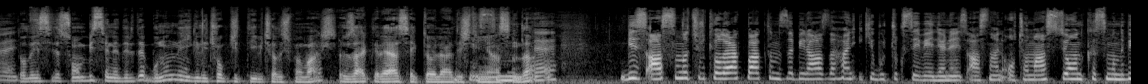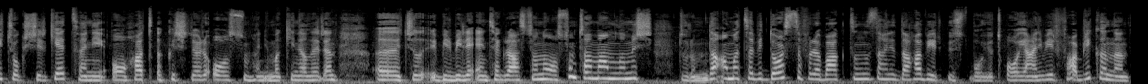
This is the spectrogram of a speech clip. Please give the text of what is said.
Evet. Dolayısıyla son bir senedir de bununla ilgili çok ciddi bir çalışma var. Özellikle reel sektörlerde iş dünyasında. Kesinlikle. Biz aslında Türkiye olarak baktığımızda biraz daha hani iki buçuk seviyelerindeyiz. Aslında hani otomasyon kısmını birçok şirket hani o hat akışları olsun hani makinelerin e, birbiriyle entegrasyonu olsun tamamlamış durumda. Ama tabii 4.0'a baktığımızda hani daha bir üst boyut o yani bir fabrikanın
